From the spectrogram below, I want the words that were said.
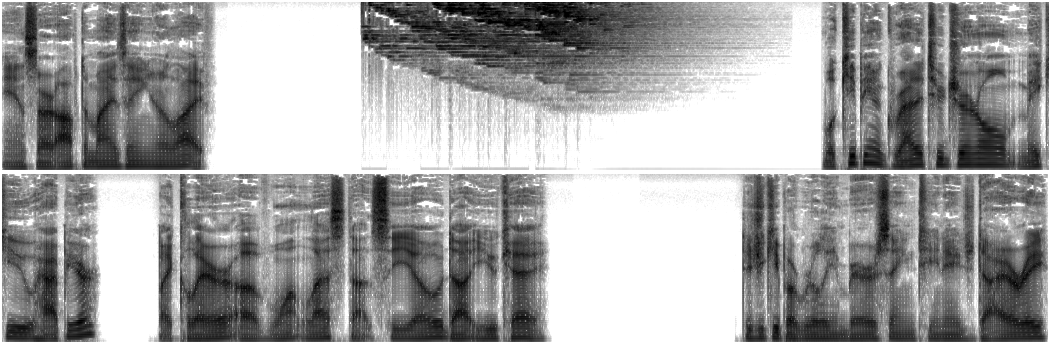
and start optimizing your life. Will keeping a gratitude journal make you happier? By Claire of wantless.co.uk. Did you keep a really embarrassing teenage diary?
